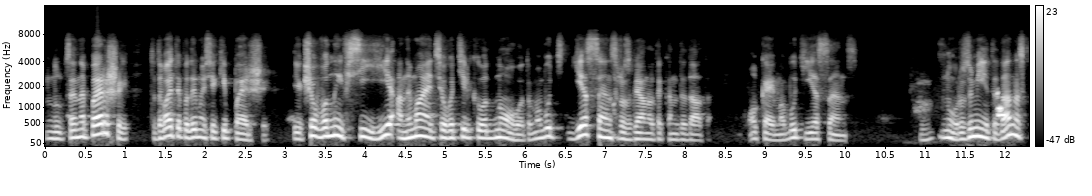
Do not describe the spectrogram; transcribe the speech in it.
ну це не перший, то давайте подивимось, які перші. Якщо вони всі є, а немає цього тільки одного, то, мабуть, є сенс розглянути кандидата. Окей, мабуть, є сенс. Ну, розумієте, да, нас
